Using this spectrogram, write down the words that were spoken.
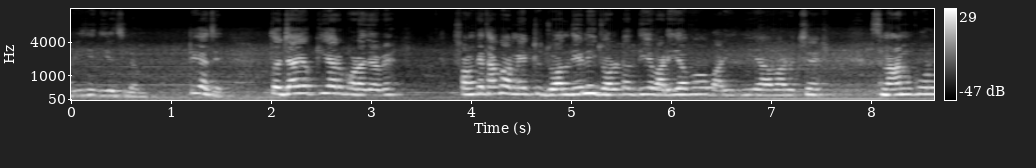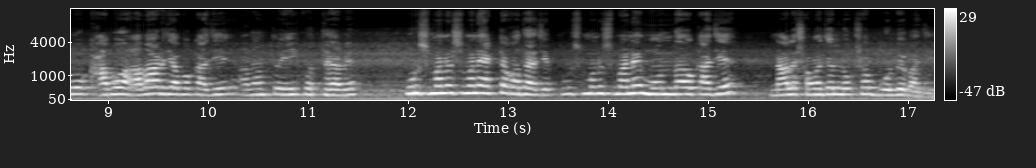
ভিজিয়ে দিয়েছিলাম। ঠিক আছে? তো যাই হোক, কী আর করা যাবে? সঙ্গে থাকো, আমি একটু জল দিয়ে নিই। জলটা দিয়ে বাড়ি যাব। বাড়ি গিয়ে আবার হচ্ছে স্নান করব, খাব, আবার যাব কাজে। আমার তো এই করতে হবে। পুরুষ মানুষ মানে একটা কথা আছে, পুরুষ মানুষ মানে মন দাও কাজে, নাহলে সমাজের লোক সব বলবে বাজে।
